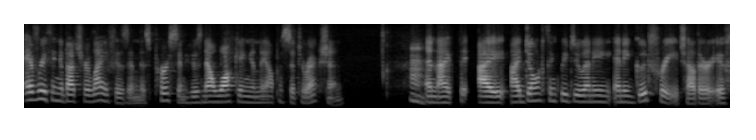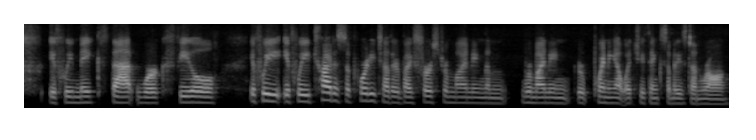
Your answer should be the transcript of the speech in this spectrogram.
everything about your life is in this person who's now walking in the opposite direction Mm. And I, th- I, I don't think we do any any good for each other if if we make that work feel if we if we try to support each other by first reminding them reminding or pointing out what you think somebody's done wrong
